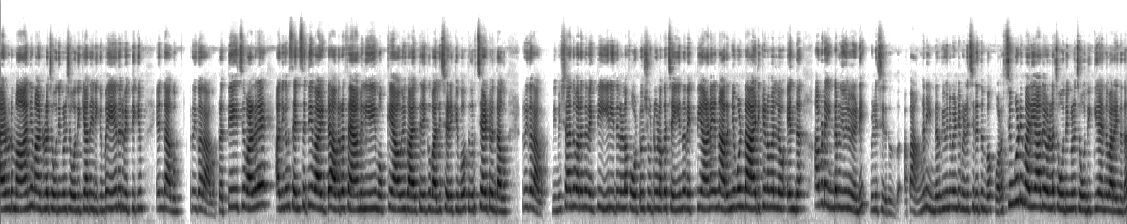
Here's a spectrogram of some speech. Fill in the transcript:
അയാളോട് മാന്യമായിട്ടുള്ള ചോദ്യങ്ങൾ ചോദിക്കാതെ ഇരിക്കുമ്പോൾ ഏതൊരു വ്യക്തിക്കും എന്താകും? ട്രിഗർ ആകും. പ്രത്യേകിച്ച് വളരെ അധികം സെൻസിറ്റീവ് ആയിട്ട് അവരുടെ ഫാമിലിയെയും ഒക്കെ ആ ഒരു കാര്യത്തിലേക്ക് വലിച്ചഴിക്കുമ്പോൾ തീർച്ചയായിട്ടും എന്താകും? ട്രിഗർ ആകും. നിമിഷ എന്ന് പറയുന്ന വ്യക്തി ഈ രീതിയിലുള്ള ഫോട്ടോഷൂട്ടുകളൊക്കെ ചെയ്യുന്ന വ്യക്തിയാണ് എന്ന് അറിഞ്ഞുകൊണ്ടായിരിക്കണമല്ലോ എന്ത്? അവിടെ ഇന്റർവ്യൂവിന് വേണ്ടി വിളിച്ചിരുത്തുന്നത് അപ്പൊ അങ്ങനെ ഇന്റർവ്യൂവിന് വേണ്ടി വിളിച്ചിരുത്തുമ്പോൾ കുറച്ചും കൂടി മര്യാദയുള്ള ചോദ്യങ്ങൾ ചോദിക്കുക എന്ന് പറയുന്നത്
